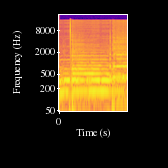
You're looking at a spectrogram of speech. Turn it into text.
Música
